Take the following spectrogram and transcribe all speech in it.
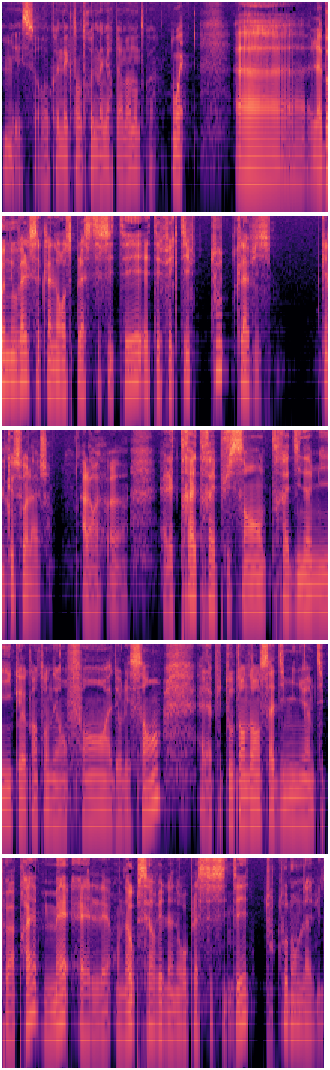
mm. et se reconnectent entre eux de manière permanente. Quoi. Ouais. Euh, la bonne nouvelle, c'est que la neuroplasticité est effective toute la vie, quel que soit l'âge. Alors, euh, elle est très très puissante, très dynamique euh, quand on est enfant, adolescent. Elle a plutôt tendance à diminuer un petit peu après, mais elle, on a observé de la neuroplasticité tout au long de la vie,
